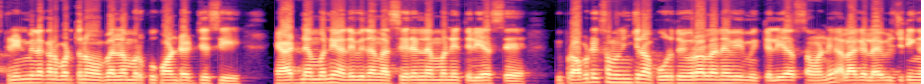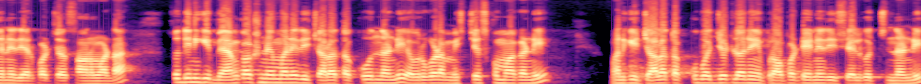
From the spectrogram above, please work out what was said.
స్క్రీన్ మీద కనబడుతున్న మొబైల్ నెంబర్కు కాంటాక్ట్ చేసి యాడ్ నెంబర్ని అదేవిధంగా సీరియల్ నెంబర్ని తెలియజేస్తే ఈ ప్రాపర్టీకి సంబంధించిన పూర్తి వివరాలు అనేవి మీకు తెలియజేస్తామండి. అలాగే లైవ్ విజిటింగ్ అనేది ఏర్పాటు చేస్తాం అనమాట సో దీనికి బ్యాంక్ ఆప్షన్ ఏం అనేది చాలా తక్కువ ఉందండి. ఎవరు కూడా మిస్ చేసుకోమాకండి. మనకి చాలా తక్కువ బడ్జెట్లోనే ప్రాపర్టీ అనేది సేల్కి వచ్చిందండి.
